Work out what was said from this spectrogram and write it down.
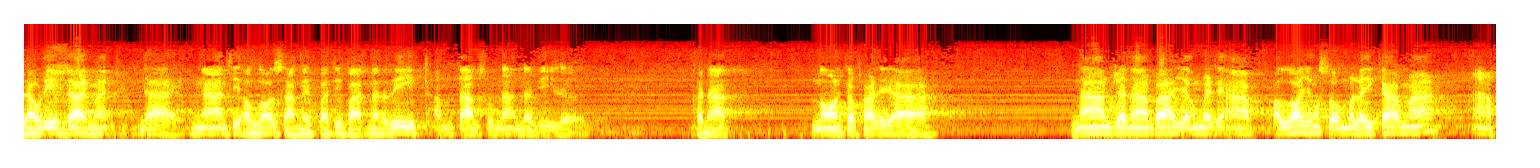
เรารีบได้ไหมได้ งานที่อัลลอฮ์สั่งให้ปฏิบัตินั้นรีบทำตามสุนนะนบีเลย ขนาดนอนกับภรรยา น้ำจนาบะยังไม่ได้อาบอัลลอฮ์ยังส่งมาลายกามาอาบ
